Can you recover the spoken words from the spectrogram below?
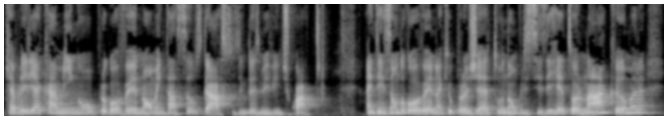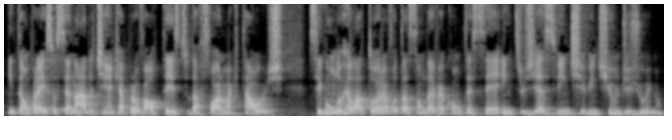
que abriria caminho para o governo aumentar seus gastos em 2024. A intenção do governo é que o projeto não precise retornar à Câmara, então, para isso, o Senado tinha que aprovar o texto da forma que está hoje. Segundo o relator, a votação deve acontecer entre os dias 20 e 21 de junho.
